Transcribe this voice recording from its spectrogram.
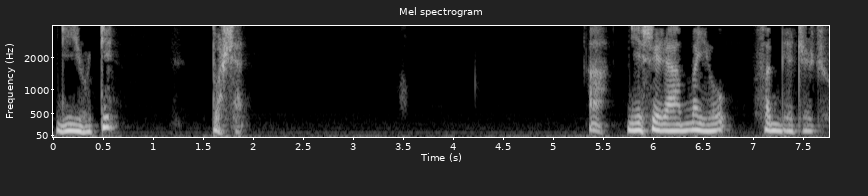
你有定不生。啊，你虽然没有分别之处，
